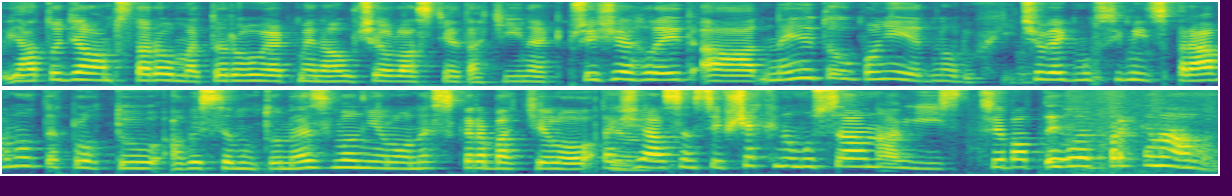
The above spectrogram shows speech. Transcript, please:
Já to dělám starou metodou, jak mi naučil vlastně tatínek přižehlit a není to úplně jednoduchý. Člověk musí mít správnou teplotu, aby se mu to nezvlnilo, neskrabatilo, takže já jsem si všechno musela navíst. Třeba tyhle prkna,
